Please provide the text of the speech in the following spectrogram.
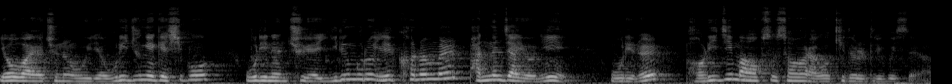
여호와의 주는 오히려 우리 중에 계시고 우리는 주의 이름으로 일컬음을 받는 자요니 우리를 버리지 마옵소서라고 기도를 드리고 있어요.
